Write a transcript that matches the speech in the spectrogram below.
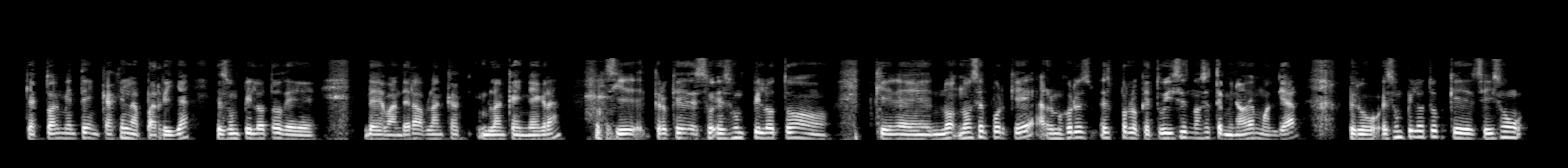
que actualmente encaje en la parrilla. Es un piloto de, de bandera blanca, blanca y negra. Sí, creo que es, es un piloto que eh, no, no sé por qué, a lo mejor es, es por lo que tú dices, no se terminó de moldear, pero es un piloto que se hizo,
